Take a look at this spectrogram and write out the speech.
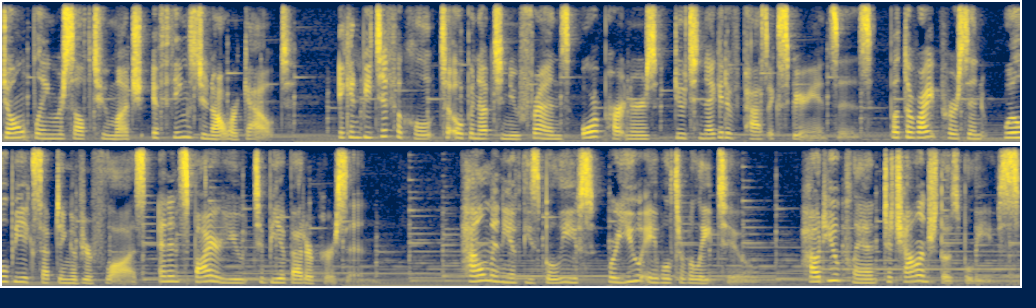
Don't blame yourself too much if things do not work out. It can be difficult to open up to new friends or partners due to negative past experiences, but the right person will be accepting of your flaws and inspire you to be a better person. How many of these beliefs were you able to relate to? How do you plan to challenge those beliefs?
